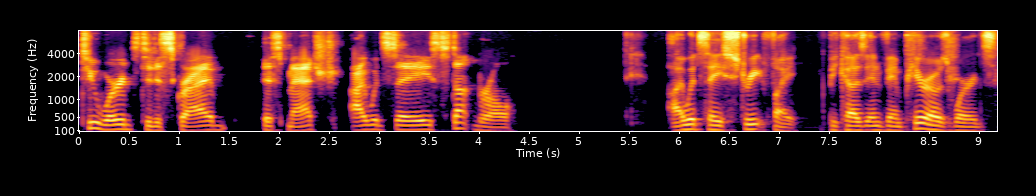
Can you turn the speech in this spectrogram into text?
two words to describe this match, I would say stunt brawl. I would say street fight because, in Vampiro's words,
